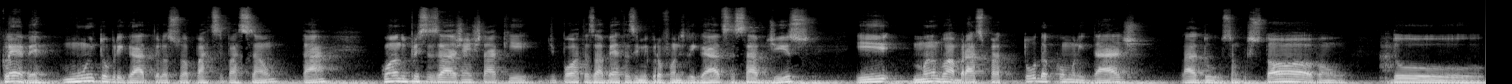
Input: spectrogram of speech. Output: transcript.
Kleber, muito obrigado pela sua participação, tá? Quando precisar, a gente está aqui de portas abertas e microfones ligados, você sabe disso. E manda um abraço para toda a comunidade lá do São Cristóvão, do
